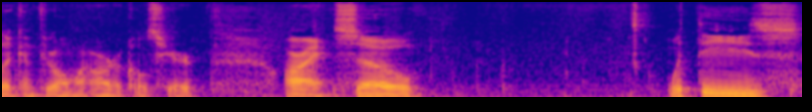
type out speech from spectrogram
clicking through all my articles here. All right, so with these,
